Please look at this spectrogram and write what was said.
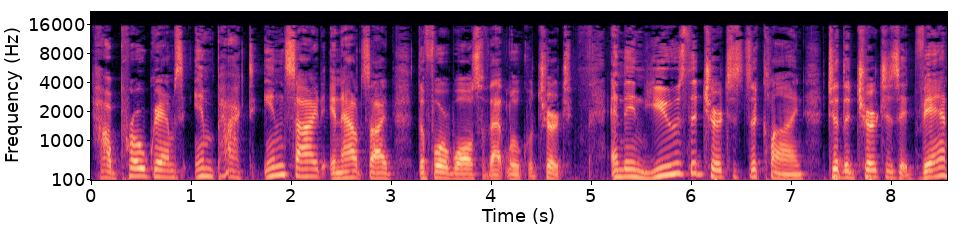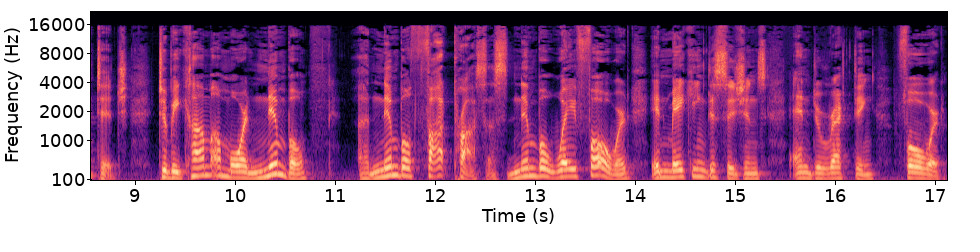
how programs impact inside and outside the four walls of that local church, and then use the church's decline to the church's advantage to become a more nimble a nimble thought process, nimble way forward in making decisions and directing forward.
